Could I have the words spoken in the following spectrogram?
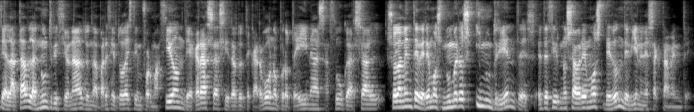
a la tabla nutricional donde aparece toda esta información de grasas, hidratos de carbono, proteínas, azúcar, sal, solamente veremos números y nutrientes, es decir, no sabremos de dónde vienen exactamente.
